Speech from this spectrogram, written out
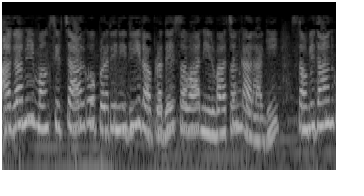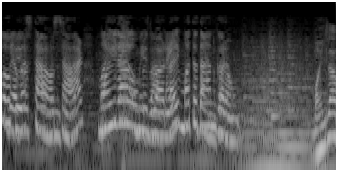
आगामी मंगिर चारको प्रतिनिधि र प्रदेश सभा निर्वाचनका लागि संविधानको व्यवस्था अनुसार महिला उम्मेद्वारलाई मतदान गरौं। महिला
